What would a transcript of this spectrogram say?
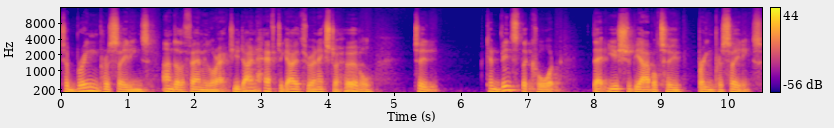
to bring proceedings under the Family Law Act. You don't have to go through an extra hurdle to convince the court that you should be able to bring proceedings.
